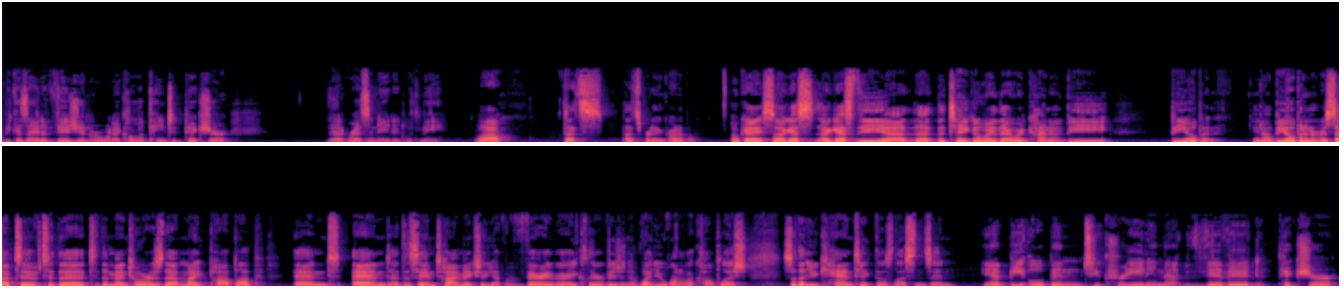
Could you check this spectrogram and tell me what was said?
because I had a vision or what I call a painted picture that resonated with me. Wow. That's that's pretty incredible. Okay, so I guess I guess the uh, the the takeaway there would kind of be be open. You know, be open and receptive to the to the mentors that might pop up and and at the same time make sure you have a very very clear vision of what you want to accomplish so that you can take those lessons in. Yeah be open to creating that vivid picture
